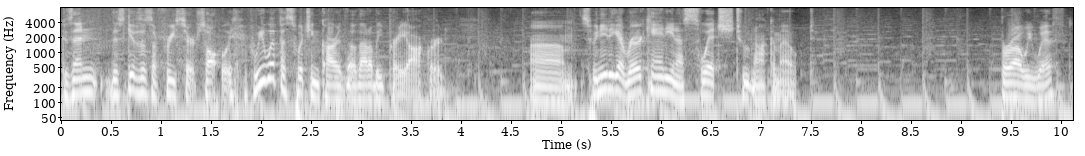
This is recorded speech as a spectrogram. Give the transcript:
Because then this gives us a free search. So if we whiff a switching card, though, that'll be pretty awkward. Um, so we need to get rare candy and a switch to knock him out. Bro, we whiffed.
